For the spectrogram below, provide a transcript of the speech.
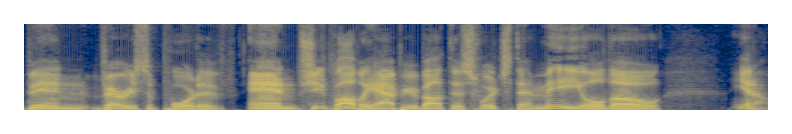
been very supportive, and she's probably happier about this switch than me. Although, you know,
